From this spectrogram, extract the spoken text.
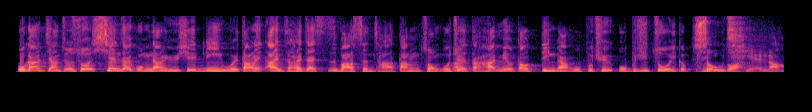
我刚刚讲，就是说，现在国民党有一些立委，当然案子还在司法审查当中，我觉得他还没有到定案，我不去，我不去做一个收钱哦。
